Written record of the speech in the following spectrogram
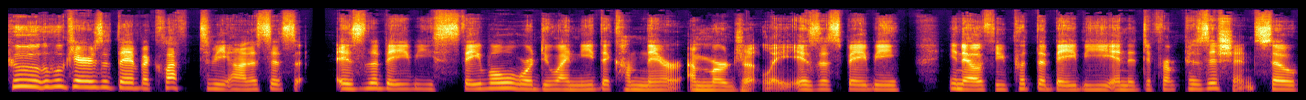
who who cares if they have a cleft? To be honest, it's is the baby stable or do I need to come there emergently? Is this baby, you know, if you put the baby in a different position? So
